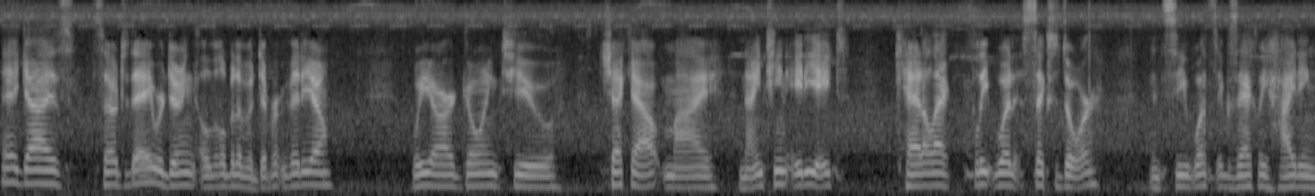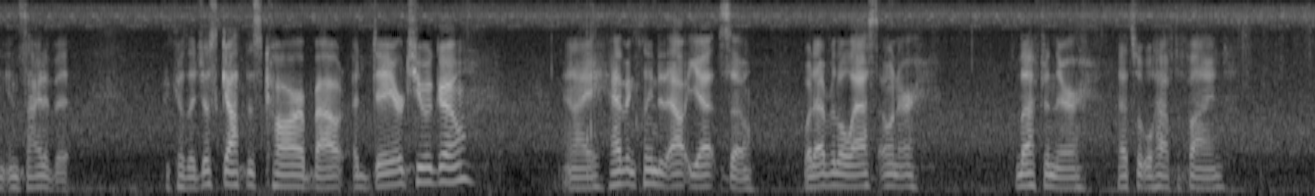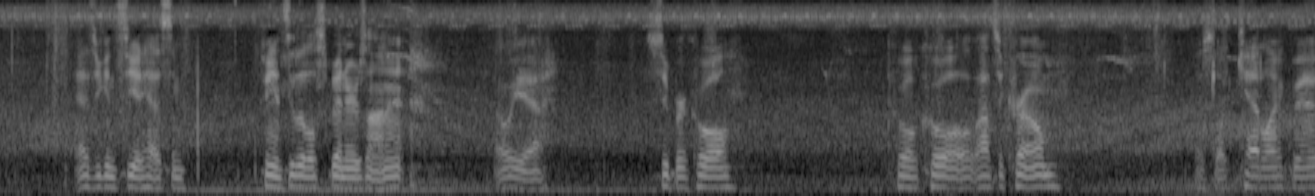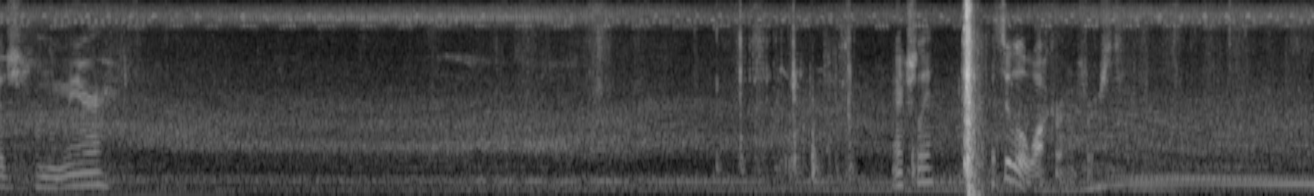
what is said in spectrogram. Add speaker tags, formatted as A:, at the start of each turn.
A: Hey guys, so today we're doing a little bit of a different video. We are going to check out my 1988 Cadillac Fleetwood 6-door and see what's exactly hiding inside of it. Because I just got this car about a day or two ago and I haven't cleaned it out yet so whatever the last owner left in there that's what we'll have to find. As you can see it has some fancy little spinners on it. Oh yeah. Super cool. Cool, cool. Lots of chrome. This like Cadillac badge on the mirror. Actually, let's do a little walk around first.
